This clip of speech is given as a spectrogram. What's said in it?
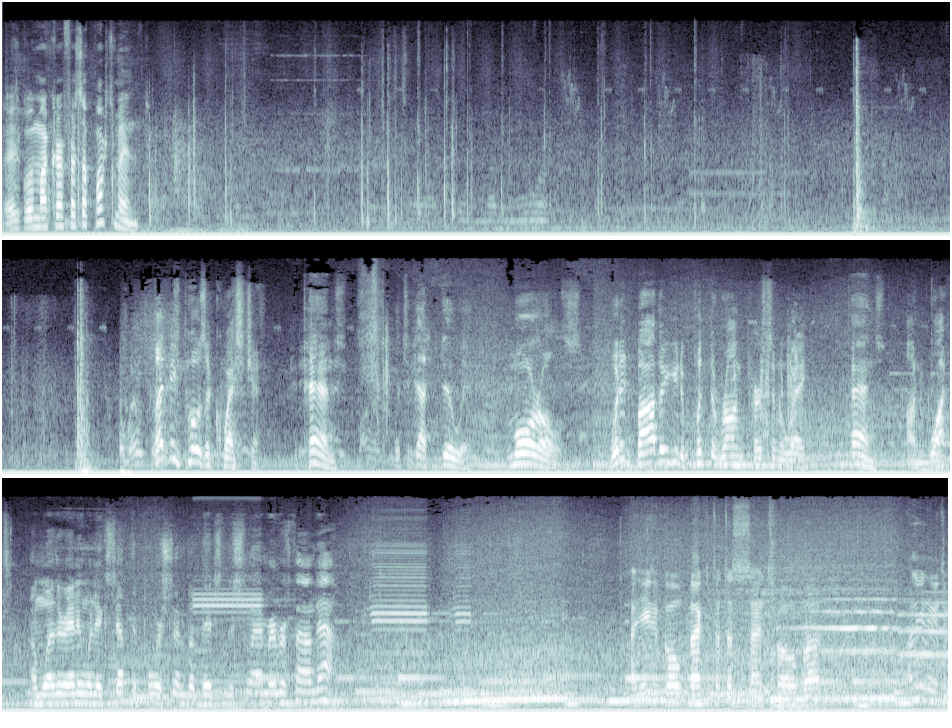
Let's go to McCarthy's apartment. Let me pose a question. Depends. What you got to do with? Morals. Would it bother you to put the wrong person away? Depends. On what? On whether anyone except the poor son of a bitch in the slammer ever found out. I need to go back to the central, but I need to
